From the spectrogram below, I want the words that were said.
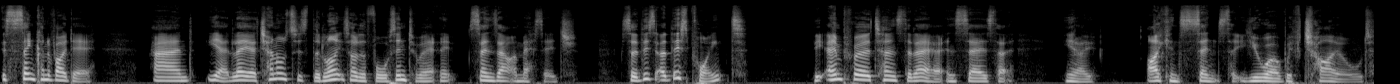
it's the same kind of idea. And yeah, Leia channels the light side of the Force into it, and it sends out a message. So this at this point, the Emperor turns to Leia and says that, you know, I can sense that you are with child,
